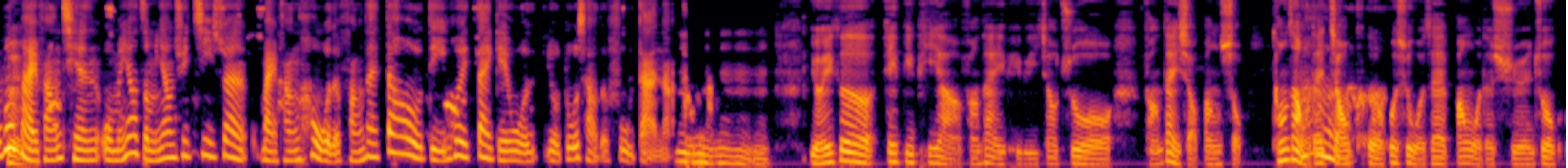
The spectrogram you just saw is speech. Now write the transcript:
不过买房前我们要怎么样去计算买房后我的房贷到底会带给我有多少的负担呢？嗯嗯嗯嗯嗯，有一个 A P P 啊，房贷 A P P 叫做房贷小帮手。通常我在教课或是我在帮我的学员做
